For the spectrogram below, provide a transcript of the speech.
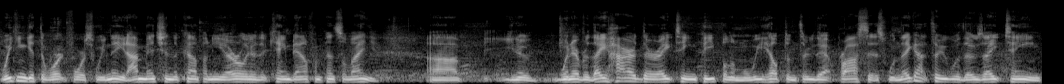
we can get the workforce we need. I mentioned the company earlier that came down from Pennsylvania. Uh, you know, whenever they hired their 18 people and when we helped them through that process, when they got through with those 18,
